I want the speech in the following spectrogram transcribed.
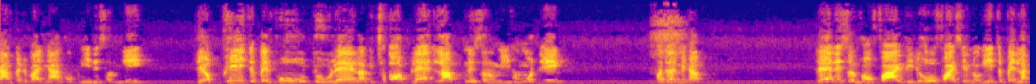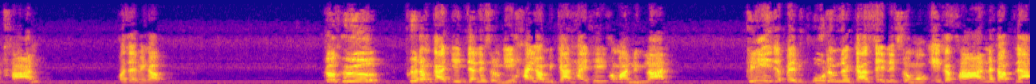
การปฏิบัติงานของพี่ในส่วนตรงนี้ เดี๋ยวพี่จะเป็นผู้ดูแลรับผิดชอบ และรับในส่วนตรงนี้ทั้งหมดเองเข้าใจไหมครับ และในส่วนของไฟล์วิดีโอไฟล์เสียงตรงนี้จะเป็นหลักฐานเข้าใจไหมครับ ก็คือเพื่อทำการยืนยันในส่วนนี้ให้เรามีการถ่ายเทเข้ามาหนึ่งล้าน พี่จะเป็นผู้ดำเนินการเซ็นในส่วนของเอกสารนะครับนะ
